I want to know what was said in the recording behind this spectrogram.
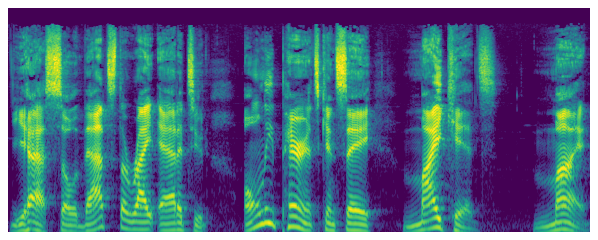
Yes, so that's the right attitude. Only parents can say, "My kids, mine."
